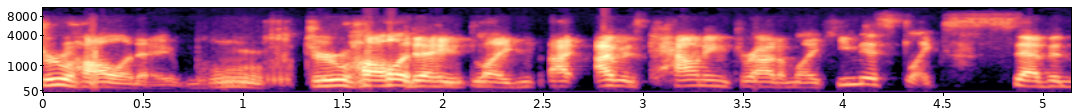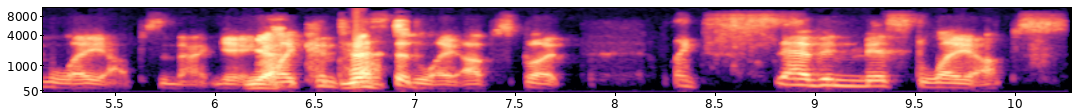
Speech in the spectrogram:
Jrue Holiday, Jrue Holiday, like I, I was counting throughout. I'm like, he missed like seven layups in that game, yeah. like contested yes. layups, but like seven missed layups.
